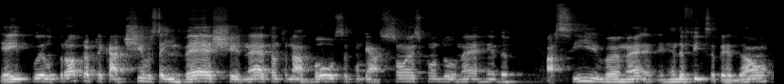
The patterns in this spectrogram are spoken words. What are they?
E aí, pelo próprio aplicativo, você investe, né? Tanto na bolsa, quanto em ações, quando, né, renda passiva, né? Renda fixa, perdão.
